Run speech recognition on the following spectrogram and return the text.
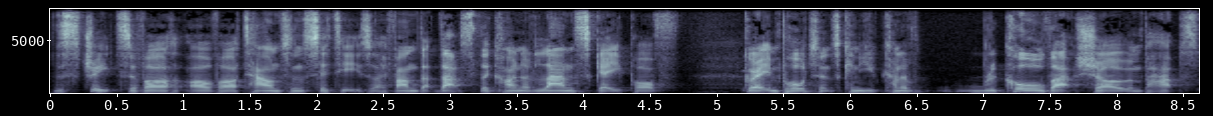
the streets of our of our towns and cities. I found that that's the kind of landscape of great importance. Can you kind of recall that show and perhaps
